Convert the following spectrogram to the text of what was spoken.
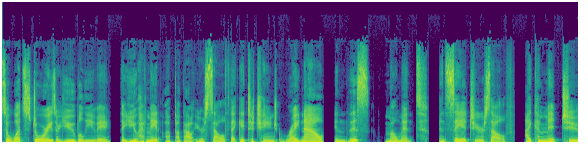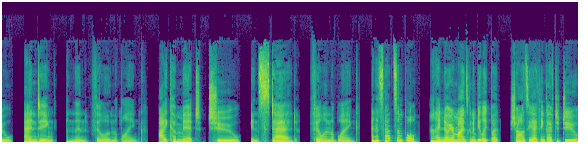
so, what stories are you believing that you have made up about yourself that get to change right now in this moment? And say it to yourself I commit to ending and then fill in the blank. I commit to instead fill in the blank. And it's that simple. And I know your mind's going to be like, but Shazi, I think I have to do,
